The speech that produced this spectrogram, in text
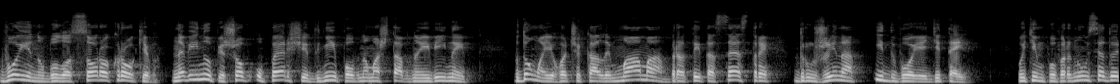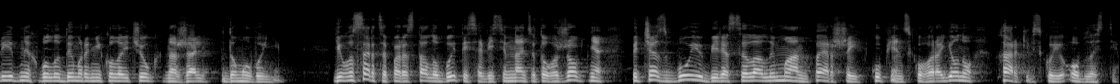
Воїну було 40 років. На війну пішов у перші дні повномасштабної війни. Вдома його чекали мама, брати та сестри, дружина і двоє дітей. Утім, повернувся до рідних Володимир Ніколайчук, на жаль, в домовині. Його серце перестало битися 18 жовтня під час бою біля села Лиман, перший Куп'янського району Харківської області.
